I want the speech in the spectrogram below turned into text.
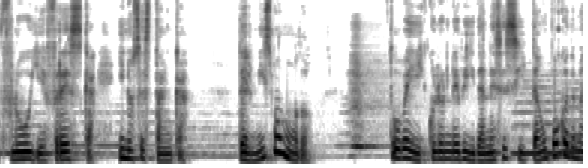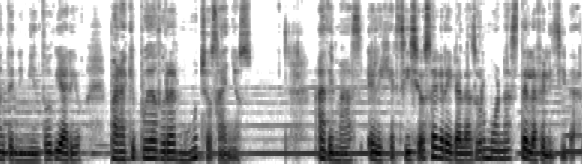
fluye, fresca y no se estanca. Del mismo modo, tu vehículo de vida necesita un poco de mantenimiento diario para que pueda durar muchos años. Además, el ejercicio se agrega a las hormonas de la felicidad.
